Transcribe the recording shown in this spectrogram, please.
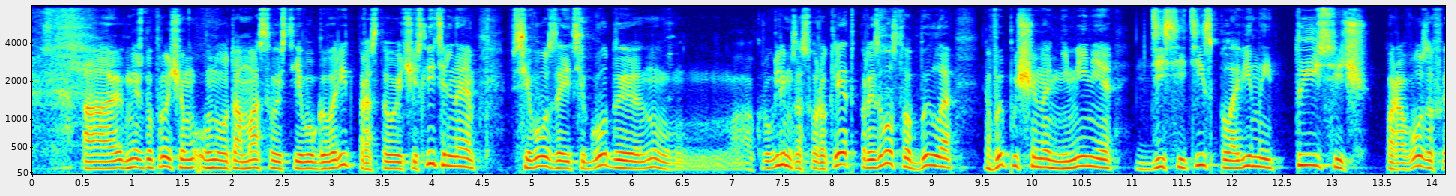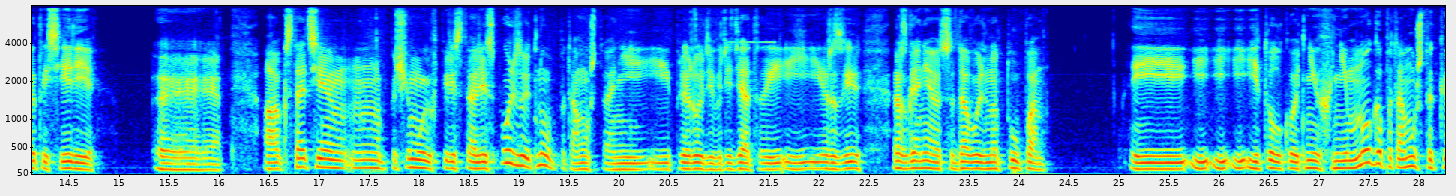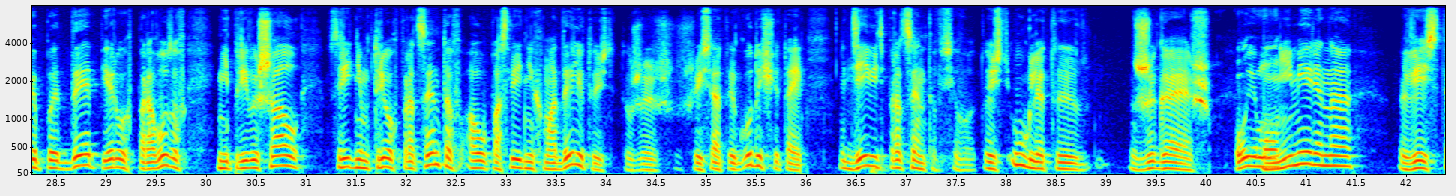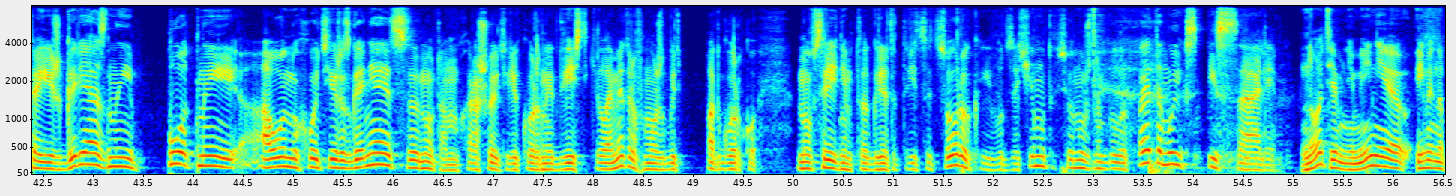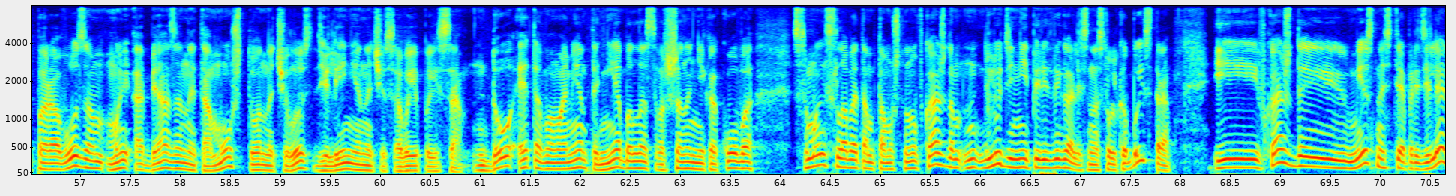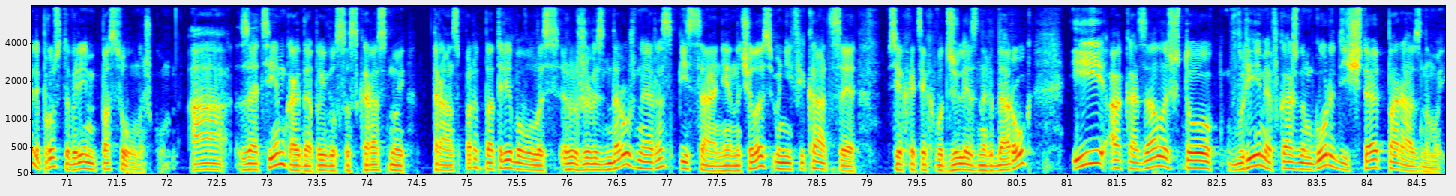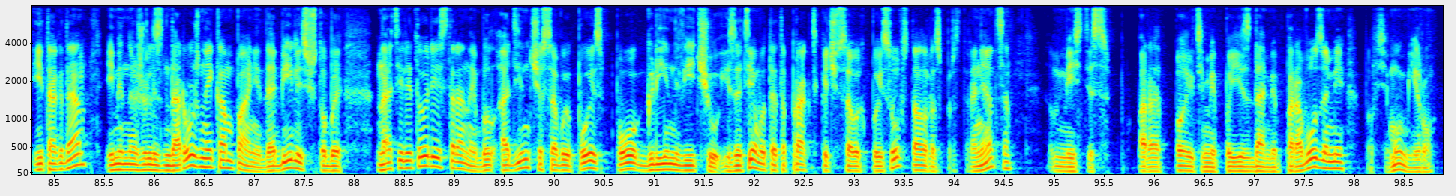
А, между прочим, он вот о массовости его говорит, простое числительное. Всего за эти годы, ну, округлим за 40 лет, производство было выпущено не менее 10,5 тысяч паровозов этой серии «Э». А, кстати, почему их перестали использовать? Ну, потому что они и природе вредят, и, и- и разгоняются довольно тупо. И, и, и, и- и толку от них немного, потому что КПД первых паровозов не превышал в среднем 3%, а у последних моделей, то есть это уже 60-е годы, считай, 9% всего. То есть угля ты сжигаешь уйму. немерено, весь стоишь грязный, потный, а он хоть и разгоняется, ну, там, хорошо, эти рекордные 200 километров, может быть, под горку, но в среднем-то где-то 30-40, и вот зачем это все нужно было? Поэтому их списали. Но, тем не менее, именно паровозом мы обязаны тому, что началось деление на часовые пояса. До этого момента не было совершенно никакого смысла в этом, потому что ну, в каждом люди не передвигались настолько быстро, и в каждой местности определяли просто время по солнышку. А затем, когда появился скоростной транспорт, потребовалось э, железнодорожное расписание, началась унификация всех этих вот железных дорог, и оказалось, что время в каждом городе считают по-разному. И тогда именно железнодорожные компании добились, чтобы на территории страны был один часовой пояс по Гринвичу. И затем вот эта практика часовых поясов стала распространяться вместе с по этими поездами-паровозами по всему миру.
